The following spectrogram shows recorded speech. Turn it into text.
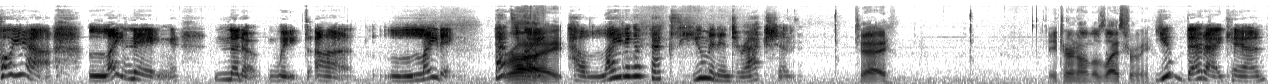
Oh yeah, lightning. No, no, wait. Uh, lighting. That's Right. How lighting affects human interaction. Okay. Can you turn on those lights for me? You bet I can.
